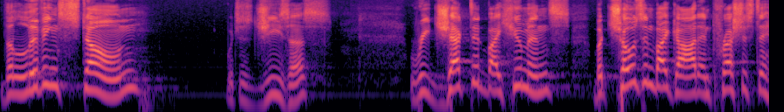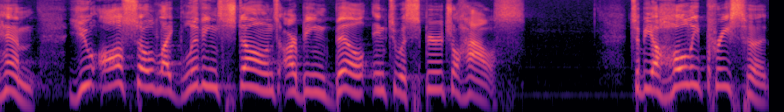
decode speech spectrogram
the living stone, which is Jesus, rejected by humans, but chosen by God and precious to Him. You also, like living stones, are being built into a spiritual house to be a holy priesthood,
